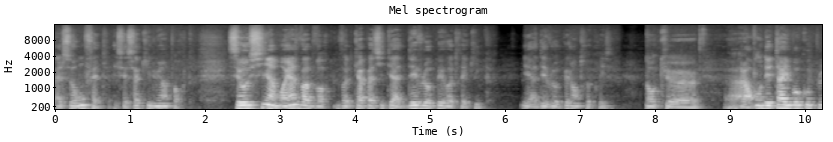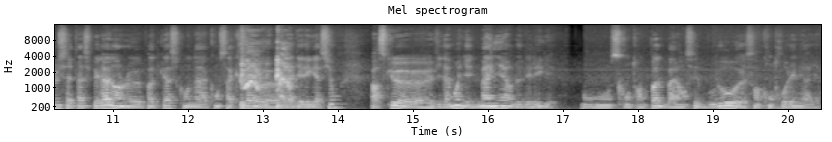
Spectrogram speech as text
elles seront faites, et c'est ça qui lui importe. C'est aussi un moyen de voir vo- votre capacité à développer votre équipe et à développer l'entreprise. Donc, euh, alors on détaille beaucoup plus cet aspect-là dans le podcast qu'on a consacré euh, à la délégation, parce que euh, évidemment il y a une manière de déléguer. On ne se contente pas de balancer le boulot sans contrôler derrière.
